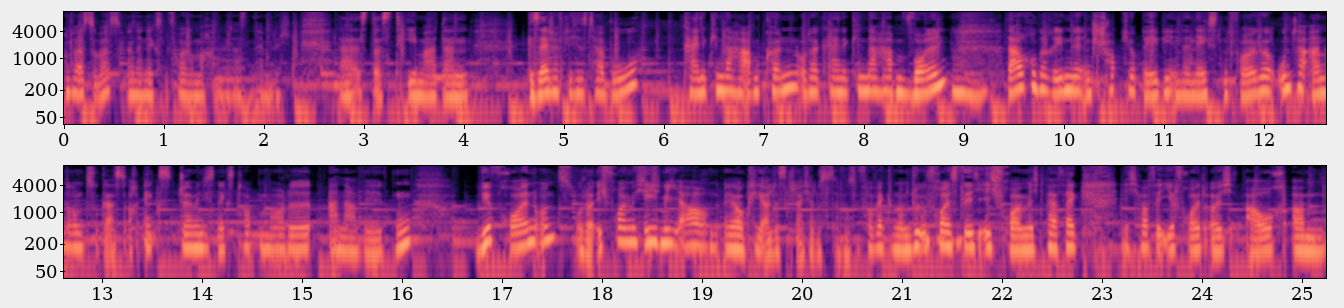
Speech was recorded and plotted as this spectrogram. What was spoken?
Und weißt du was? In der nächsten Folge machen wir das nämlich. Da ist das Thema dann gesellschaftliches Tabu, keine Kinder haben können oder keine Kinder haben wollen. Mhm. Darüber reden wir in Shop Your Baby in der nächsten Folge. Unter anderem zu Gast auch Ex-Germany's Next Top Model Anna Wilken. Wir freuen uns, oder ich freue mich. Ich, ich mich auch. Ja, okay, alles klar. Ich habe es einfach so vorweggenommen. Du freust dich, ich freue mich. Perfekt. Ich hoffe, ihr freut euch auch. Ähm,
